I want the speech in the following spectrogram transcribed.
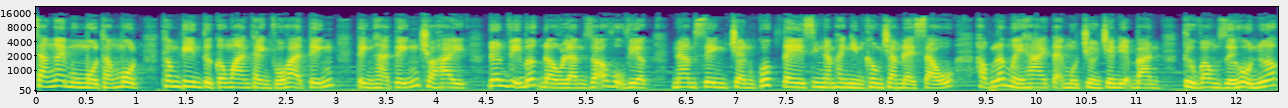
Sáng ngày 1 tháng 1, thông tin từ Công an thành phố Hà Tĩnh, tỉnh Hà Tĩnh cho hay, đơn vị bước đầu làm rõ vụ việc nam sinh Trần Quốc Tê sinh năm 2006, học lớp 12 tại một trường trên địa bàn, tử vong dưới hồ nước.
